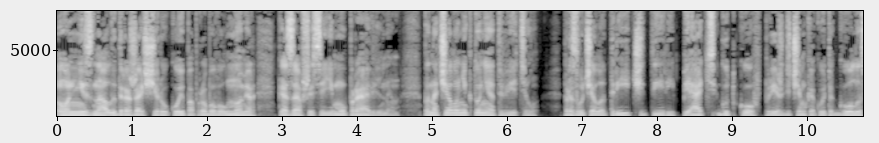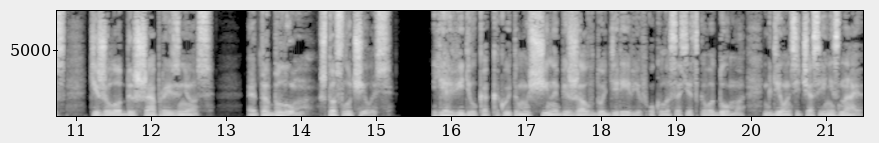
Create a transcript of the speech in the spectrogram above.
Он не знал и дрожащей рукой попробовал номер, казавшийся ему правильным. Поначалу никто не ответил. Прозвучало три, четыре, пять гудков, прежде чем какой-то голос, тяжело дыша, произнес. «Это Блум. Что случилось?» Я видел, как какой-то мужчина бежал вдоль деревьев около соседского дома. Где он сейчас, я не знаю,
